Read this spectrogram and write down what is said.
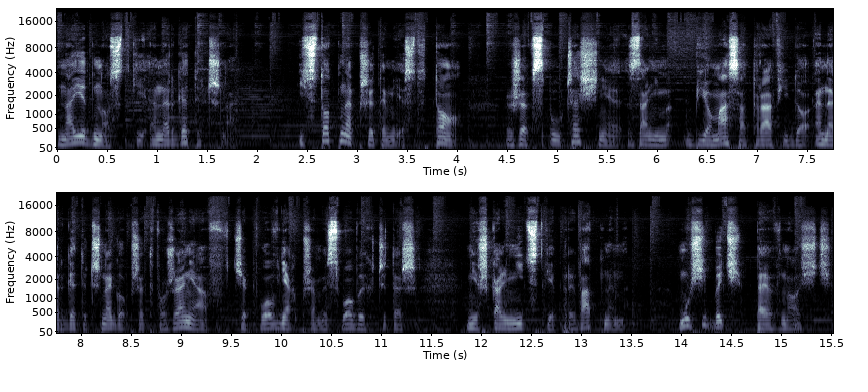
na jednostki energetyczne. Istotne przy tym jest to, że współcześnie, zanim biomasa trafi do energetycznego przetworzenia w ciepłowniach przemysłowych czy też mieszkalnictwie prywatnym, musi być pewność,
